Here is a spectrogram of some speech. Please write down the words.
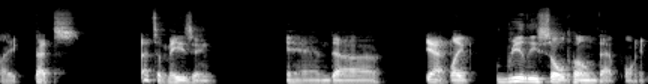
Like that's that's amazing. And uh yeah, like really sold home that point.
